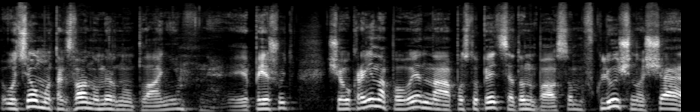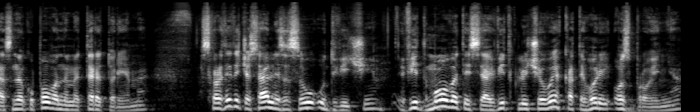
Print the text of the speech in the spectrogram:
у цьому так званому мирному плані е, пишуть, що Україна повинна поступитися Донбасом, включно ще з неокупованими територіями, скоротити чисельність ЗСУ удвічі, відмовитися від ключових категорій озброєння.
